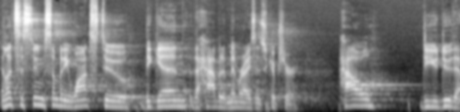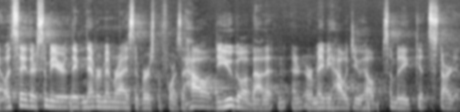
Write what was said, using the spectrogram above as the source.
And let's assume somebody wants to begin the habit of memorizing scripture. How do you do that? Let's say there's somebody they've never memorized a verse before. So, how do you go about it? Or maybe how would you help somebody get started?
